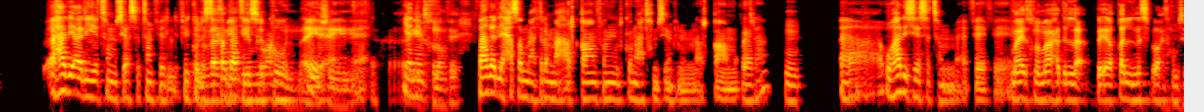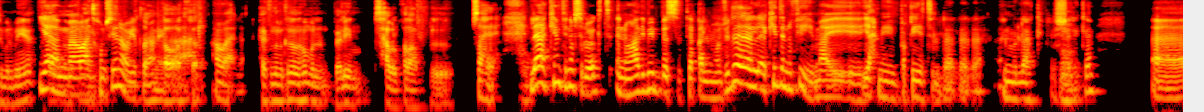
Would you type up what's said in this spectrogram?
هذه آليتهم وسياستهم في في كل يسوونها. يملكون أي إيه، شيء. يعني يدخلون فيه فهذا اللي حصل مثلا مع أرقام فهم يملكون 51% من الأرقام وغيرها. آه وهذه سياستهم في في ما يدخلون مع أحد إلا بأقل نسبة 51% يا أو أما مثلاً 51 أو يطلعون إلى- أكثر. أو أعلى بحيث إنهم يكونون هم فعليا أصحاب القرار في ال- صحيح لكن في نفس الوقت إنه هذه مي بس الثقة الموجودة الاكيد إنه فيه ما يحمي بقية ال- ال- الملاك في الشركة آه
